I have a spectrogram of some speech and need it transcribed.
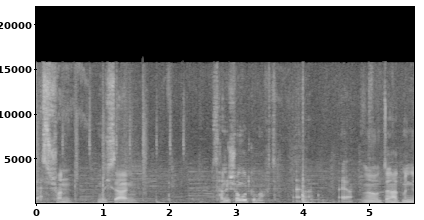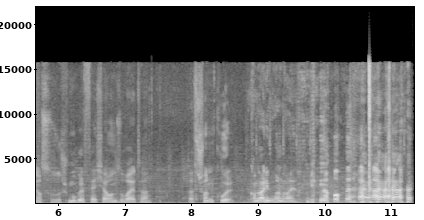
das ist schon, muss ich sagen, das haben die schon gut gemacht. Ja. Ja, und dann hat man hier noch so, so Schmuggelfächer und so weiter. Das ist schon cool. Kommen da die Uhren rein?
